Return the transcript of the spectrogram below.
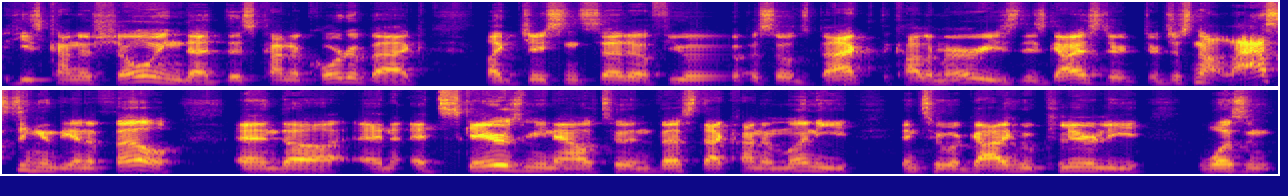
he's kind of showing that this kind of quarterback, like Jason said a few episodes back, the Kyler Murrays, these guys, they're, they're just not lasting in the NFL. And uh, and it scares me now to invest that kind of money into a guy who clearly wasn't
